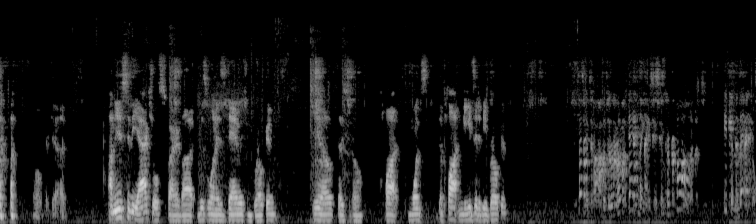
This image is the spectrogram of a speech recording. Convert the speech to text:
oh my god. I'm used to the actual spider bot. This one is damaged and broken. You know, because you know, plot once the plot needs it to be broken. That's a part of the remote detonator system for Parliament. If the Met or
